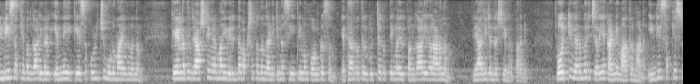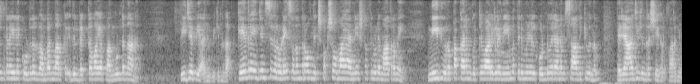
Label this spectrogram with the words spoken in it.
ഇന്ത്യ സഖ്യ പങ്കാളികൾ എന്നെ ഈ കേസ് കുഴിച്ചുമൂടുമായിരുന്നുവെന്നും കേരളത്തിൽ രാഷ്ട്രീയപരമായി വിരുദ്ധപക്ഷത്തുനിന്ന് നടിക്കുന്ന സി പി എമ്മും കോൺഗ്രസും യഥാർത്ഥത്തിൽ കുറ്റകൃത്യങ്ങളിൽ പങ്കാളികളാണെന്നും രാജു ചന്ദ്രശേഖർ പറഞ്ഞു. പോറ്റി വെറുമൊരു ചെറിയ കണ്ണി മാത്രമാണ്. ഇന്ത്യ സഖ്യ ശൃംഖലയിലെ കൂടുതൽ വമ്പന്മാർക്ക് ഇതിൽ വ്യക്തമായ പങ്കുണ്ടെന്നാണ് ബി ജെ പി ആരോപിക്കുന്നത്. കേന്ദ്ര ഏജൻസികളുടെ സ്വതന്ത്രവും നിഷ്പക്ഷവുമായ അന്വേഷണത്തിലൂടെ മാത്രമേ നീതി ഉറപ്പാക്കാനും കുറ്റവാളികളെ നിയമത്തിന് മുന്നിൽ കൊണ്ടുവരാനും സാധിക്കുമെന്നും രാജീവ് ചന്ദ്രശേഖർ പറഞ്ഞു.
